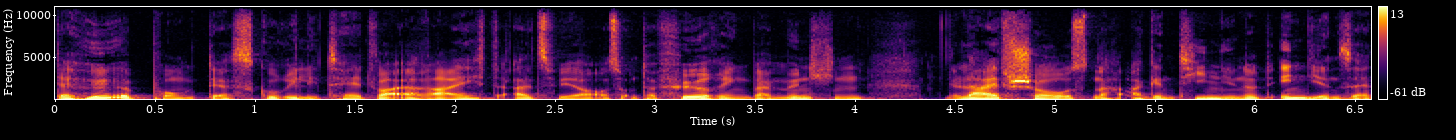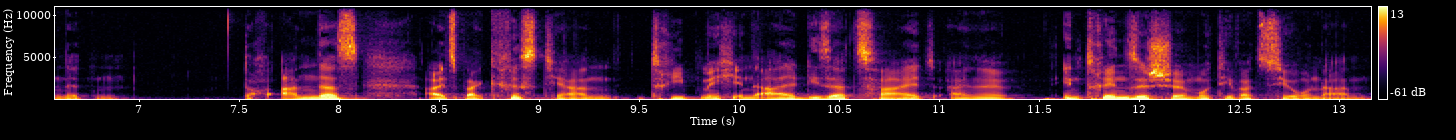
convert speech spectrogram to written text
Der Höhepunkt der Skurrilität war erreicht, als wir aus Unterföhring bei München Live-Shows nach Argentinien und Indien sendeten. Doch anders als bei Christian trieb mich in all dieser Zeit eine intrinsische Motivation an,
